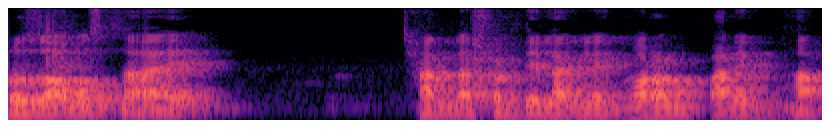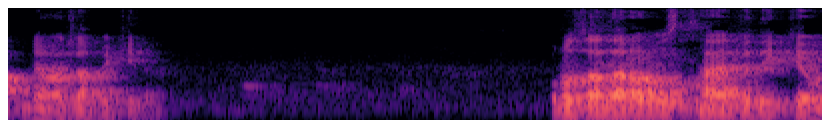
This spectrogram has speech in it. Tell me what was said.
রোজা অবস্থায় ঠান্ডা সর্দি লাগলে গরম পানির ভাপ নেওয়া যাবে কিনা? রোজাদার অবস্থায় যদি কেউ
